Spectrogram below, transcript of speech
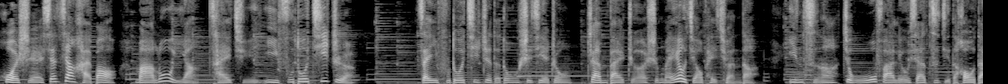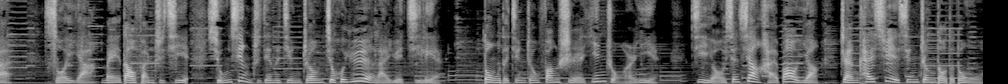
或是像象海豹、马鹿一样采取一夫多妻制，在一夫多妻制的动物世界中，战败者是没有交配权的，因此呢，就无法留下自己的后代。所以呀，每到繁殖期，雄性之间的竞争就会越来越激烈。动物的竞争方式因种而异，既有像象海豹一样展开血腥争斗的动物。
